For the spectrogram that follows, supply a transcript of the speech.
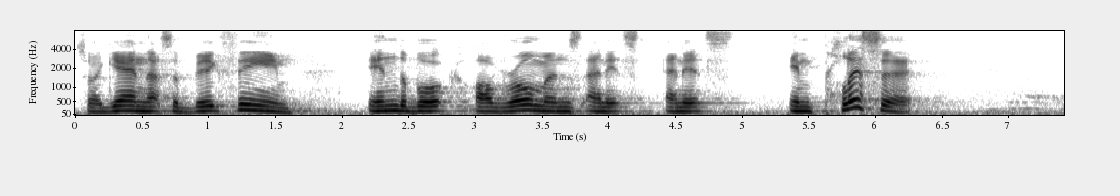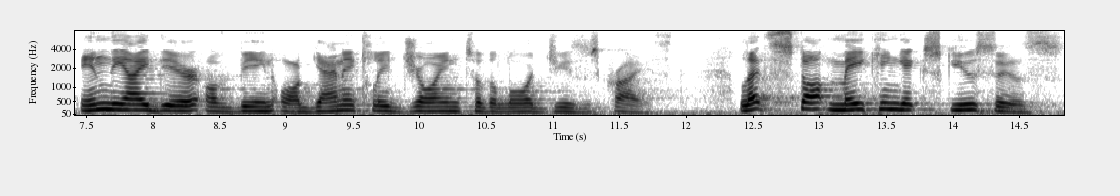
So, again, that's a big theme in the book of Romans, and it's, and it's implicit in the idea of being organically joined to the Lord Jesus Christ. Let's stop making excuses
